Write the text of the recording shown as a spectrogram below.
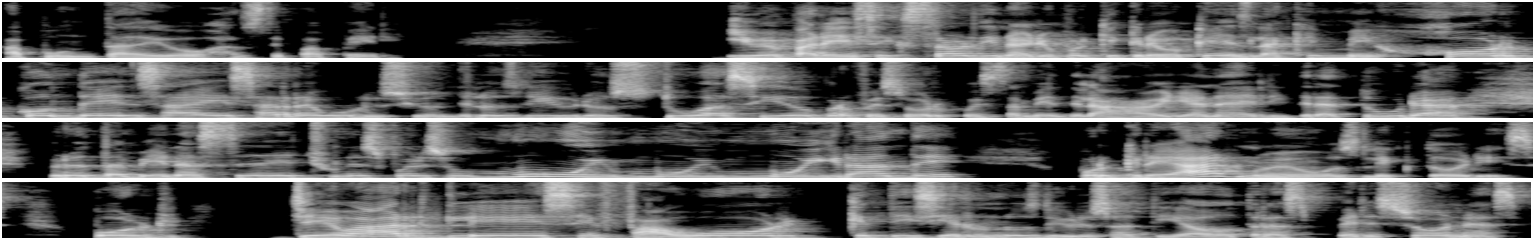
a punta de hojas de papel. Y me parece extraordinario porque creo que es la que mejor condensa esa revolución de los libros. Tú has sido profesor pues también de la Javeriana de Literatura, pero también has hecho un esfuerzo muy, muy, muy grande por crear nuevos lectores, por llevarle ese favor que te hicieron los libros a ti a otras personas.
